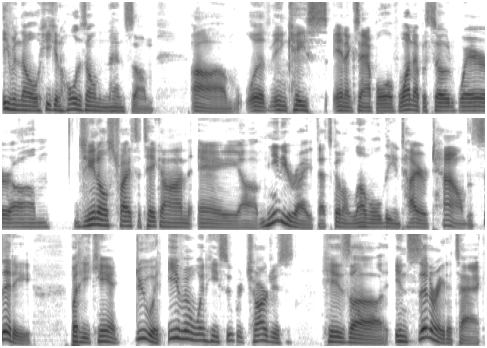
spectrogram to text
even though he can hold his own and then some. Um, in case an example of one episode where um Genos tries to take on a uh, meteorite that's going to level the entire town, the city, but he can't do it even when he supercharges his uh, incinerate attack.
